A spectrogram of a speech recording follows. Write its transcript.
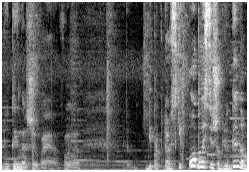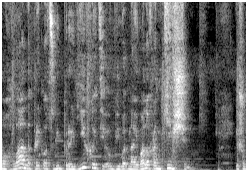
людина живе в Дніпропетровській області, щоб людина могла, наприклад, собі приїхати на Івано-Франківщину. І щоб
